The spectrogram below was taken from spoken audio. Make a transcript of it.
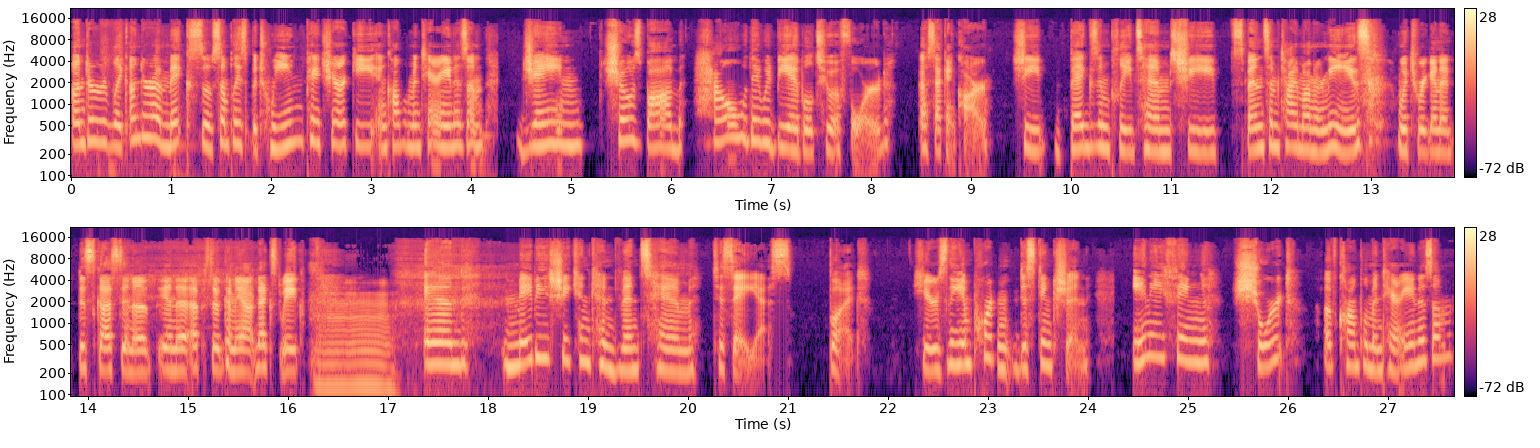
under like under a mix, so someplace between patriarchy and complementarianism, Jane shows Bob how they would be able to afford a second car. She begs and pleads him. She spends some time on her knees, which we're going to discuss in a in an episode coming out next week. Mm, And maybe she can convince him to say yes. But here's the important distinction anything short of complementarianism,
